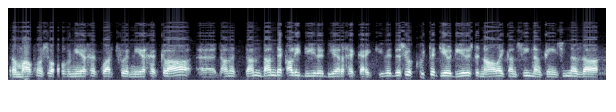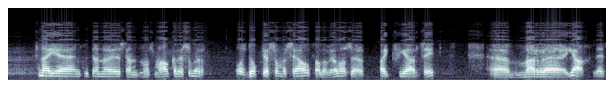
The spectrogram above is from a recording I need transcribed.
dan maak ons so op 9 kwart voor 9 klaar. Uh, dan het, dan dan dek al die diere deur gekyk. Jy weet dis ook goed dat jy jou diere so naby kan sien, dan kan jy sien as daar snye en goed dan is dan ons maak hulle sommer ons dokter sommer self alhoewel ons 'n pypveearts het. Uh, maar uh, ja, dit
